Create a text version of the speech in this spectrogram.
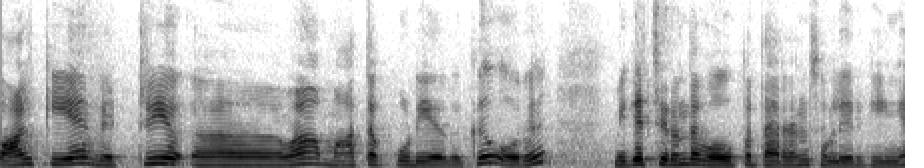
வாழ்க்கையை வெற்றி மாற்றக்கூடியதுக்கு ஒரு மிகச்சிறந்த வகுப்பு தரேன்னு சொல்லியிருக்கீங்க.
